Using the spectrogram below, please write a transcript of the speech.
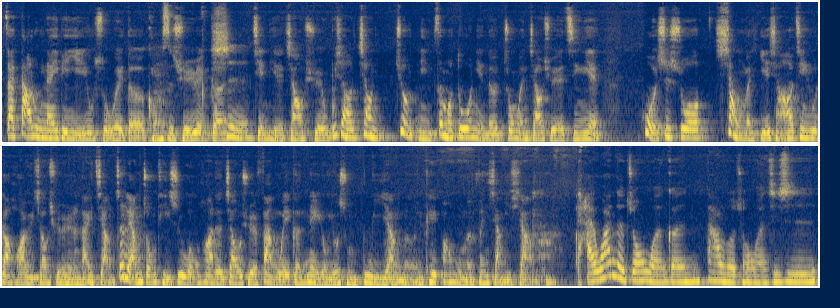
在大陆那一边也有所谓的孔子学院跟简体的教学。我不晓得，叫就你这么多年的中文教学的经验。或者是说，像我们也想要进入到华语教学的人来讲，这两种体制文化的教学范围跟内容有什么不一样呢？你可以帮我们分享一下吗？台湾的中文跟大陆的中文其实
